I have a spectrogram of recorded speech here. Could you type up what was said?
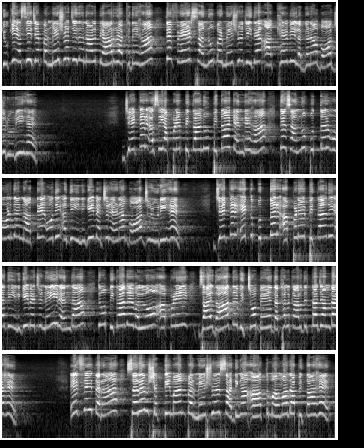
ਕਿਉਂਕਿ ਅਸੀਂ ਜੇ ਪਰਮੇਸ਼ਵਰ ਜੀ ਦੇ ਨਾਲ ਪਿਆਰ ਰੱਖਦੇ ਹਾਂ, ਤੇ ਫਿਰ ਸਾਨੂੰ ਪਰਮੇਸ਼ਵਰ ਜੀ ਦੇ ਆਖੇ ਵੀ ਲੱਗਣਾ ਬਹੁਤ ਜ਼ਰੂਰੀ ਹੈ। ਜੇਕਰ ਅਸੀਂ ਆਪਣੇ ਪਿਤਾ ਨੂੰ ਪਿਤਾ ਕਹਿੰਦੇ ਹਾਂ, ਤੇ ਸਾਨੂੰ ਪੁੱਤਰ ਹੋਣ ਦੇ ਨਾਤੇ ਉਹਦੀ ਅਧੀਨਗੀ ਵਿੱਚ ਰਹਿਣਾ ਬਹੁਤ ਜ਼ਰੂਰੀ ਹੈ। ਜੇਕਰ ਇੱਕ ਪੁੱਤਰ ਆਪਣੇ ਪਿਤਾ ਦੀ ਅਧੀਨਗੀ ਵਿੱਚ ਨਹੀਂ ਰਹਿੰਦਾ, ਤੇ ਉਹ ਪਿਤਾ ਦੇ ਵੱਲੋਂ ਆਪਣੀ ਜਾਇਦਾਦ ਦੇ ਵਿੱਚੋਂ ਬੇਦਖਲ ਕਰ ਦਿੱਤਾ ਜਾਂਦਾ ਹੈ। ਇਸੇ ਤਰ੍ਹਾਂ ਸਰਵ ਸ਼ਕਤੀਮਾਨ ਪਰਮੇਸ਼ਵਰ ਸਾਡੀਆਂ ਆਤਮਾਵਾਂ ਦਾ ਪਿਤਾ ਹੈ।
